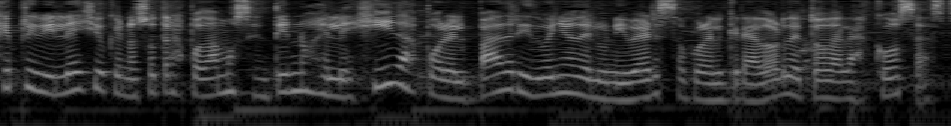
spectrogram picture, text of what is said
Qué privilegio que nosotras podamos sentirnos elegidas por el Padre y dueño del universo, por el Creador de todas las cosas.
